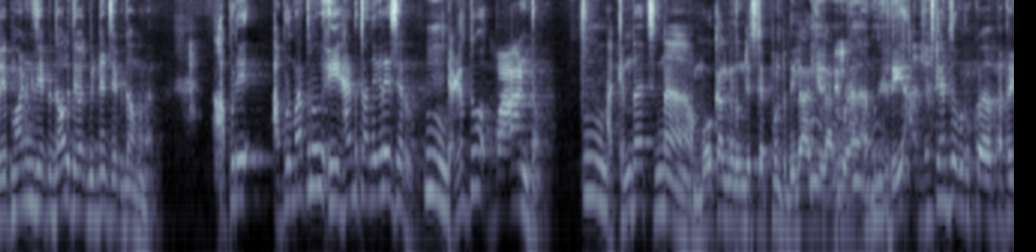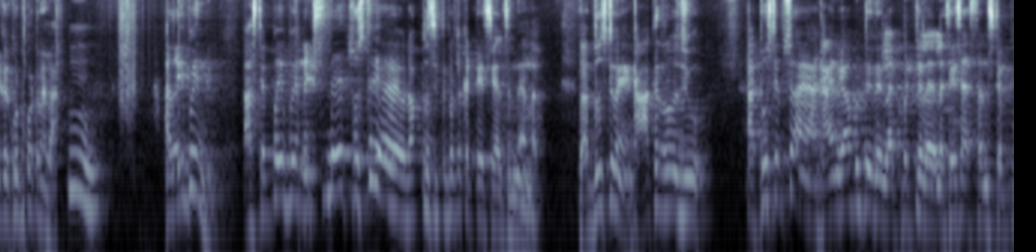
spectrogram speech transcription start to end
రేపు మార్నింగ్ చేపిద్దాం లేదా ఇవాళ మిడ్ నైట్ చేపిద్దాం అనుకున్నాను. అప్పుడే అప్పుడు మాత్రం ఈ హ్యాండ్తో ఎగరేశారు. ఎగరటం బా అంటాం. ఆ కింద చిన్న ఆ మోకాల మీద ఉండే స్టెప్ ఉంటుంది ఇలా అనుకునేది లెఫ్ట్ హ్యాండ్తో పైకి కొట్టుకోవటం ఇలా అది అయిపోయింది. ఆ స్టెప్ అయిపోయి నెక్స్ట్ డే చూస్తే డాక్టర్ సిట్టిపట్ల కట్టేసేయాల్సిందే అన్నారు. అదృష్టమే. ఆఖరి రోజు ఆ టూ స్టెప్స్ ఆయన కాబట్టి పెట్టి ఇలా- చేసేస్తాను స్టెప్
